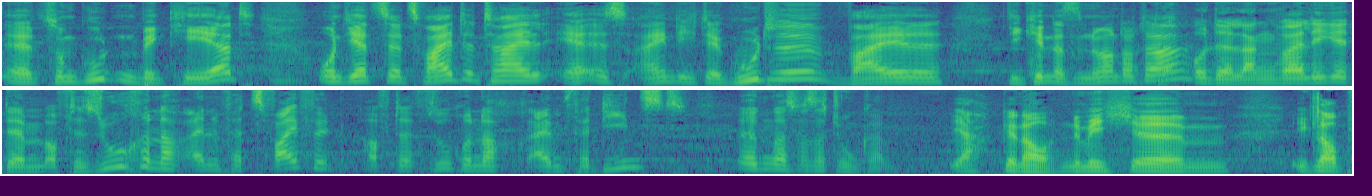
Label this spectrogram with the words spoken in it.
äh, zum Guten bekehrt. Und jetzt der zweite Teil, er ist eigentlich der Gute, weil die Kinder sind nur noch da. Und der Langweilige, der auf der Suche nach einem verzweifelt, auf der Suche nach einem Verdienst, irgendwas, was er tun kann. Ja, genau. Nämlich, ähm, ich glaube,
